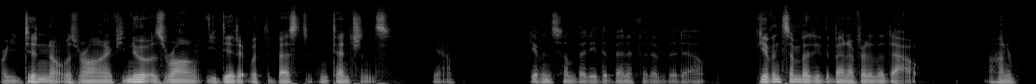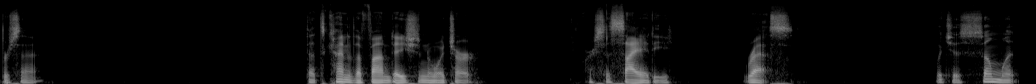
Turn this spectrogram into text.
or you didn't know it was wrong, if you knew it was wrong, you did it with the best of intentions, Yeah. Giving somebody the benefit of the doubt. giving somebody the benefit of the doubt, 100%. That's kind of the foundation in which our our society rests. Which is somewhat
